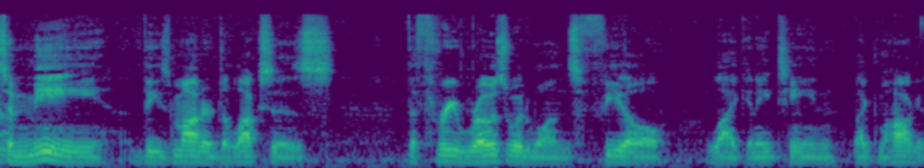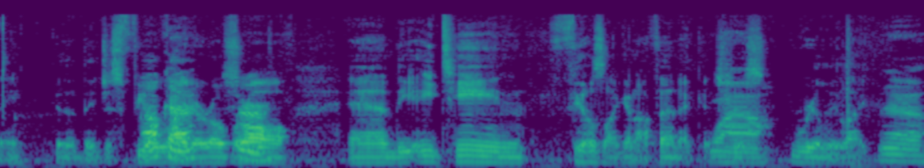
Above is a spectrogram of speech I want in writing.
To me, these modern deluxes, the three rosewood ones feel like an 18, like mahogany. They just feel Okay, lighter sure. overall, and the 18 feels like an authentic. It's Wow. just really light. Yeah.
